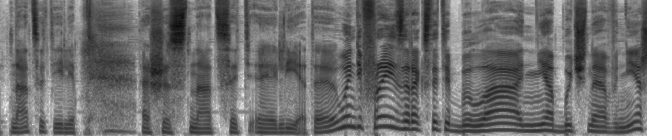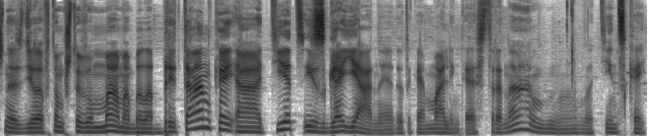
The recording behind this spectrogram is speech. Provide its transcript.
15 или 16 э, лет. Э, у Энди Фрейзера, кстати, была необычная внешность. Дело в том, что его мама была британкой, а отец из Гаяны. Это такая маленькая страна в латинской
